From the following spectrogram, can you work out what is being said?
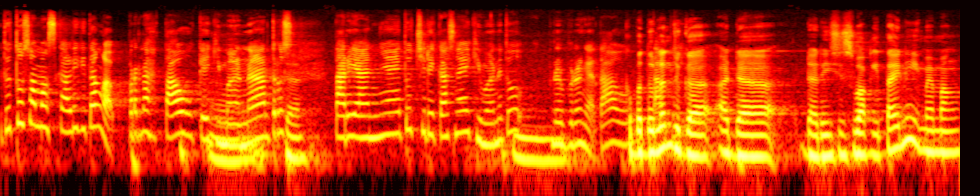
Itu tuh sama sekali kita nggak pernah tahu kayak gimana. Terus Ya. tariannya itu ciri khasnya gimana itu bener-bener nggak tahu. Kebetulan Tapi- juga ada dari siswa kita ini memang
